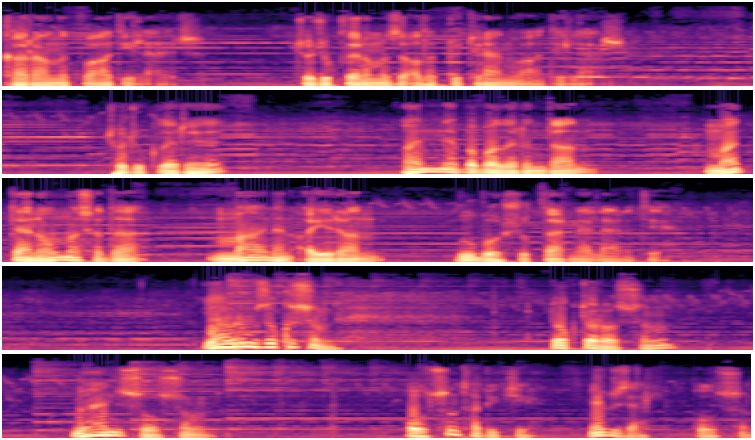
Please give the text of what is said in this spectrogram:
Karanlık vadiler. Çocuklarımızı alıp götüren vadiler. Çocukları anne babalarından madden olmasa da manen ayıran bu boşluklar nelerdi? Yavrumuz okusun, doktor olsun, mühendis olsun, olsun tabii ki, ne güzel olsun.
